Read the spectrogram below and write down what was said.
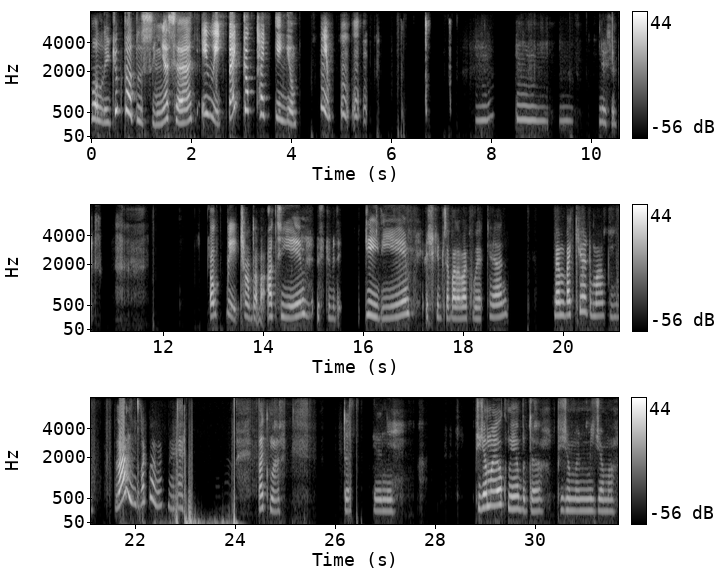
Vallahi çok tatlısın ya sen. Evet ben çok tatlıyım. Neyse dur. Çok bir çantama atayım. Üstümü de giyeyim. Hiç kimse bana bakmıyorken. Ben bakıyordum abi. Lan bakma bakma. Bakma. Da, yani. Pijama yok mu ya burada? Pijama, pijama.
